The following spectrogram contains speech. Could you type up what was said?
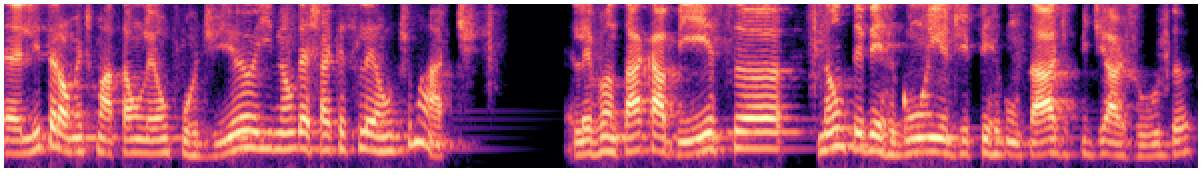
é literalmente matar um leão por dia e não deixar que esse leão te mate. É levantar a cabeça, não ter vergonha de perguntar, de pedir ajuda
